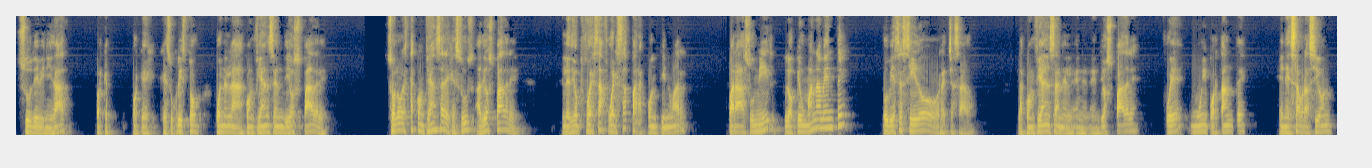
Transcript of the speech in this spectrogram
su divinidad, porque, porque Jesucristo pone la confianza en Dios Padre. Solo esta confianza de Jesús a Dios Padre le dio esa fuerza para continuar, para asumir lo que humanamente hubiese sido rechazado. La confianza en, el, en, Dios Padre fue muy importante en esa oración.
